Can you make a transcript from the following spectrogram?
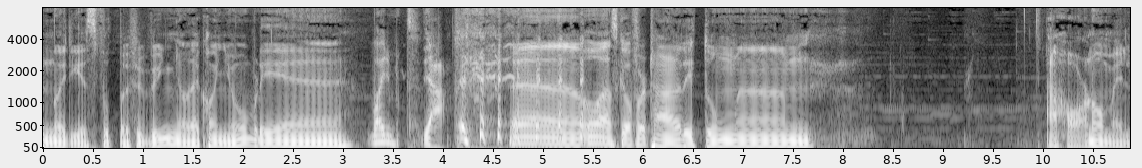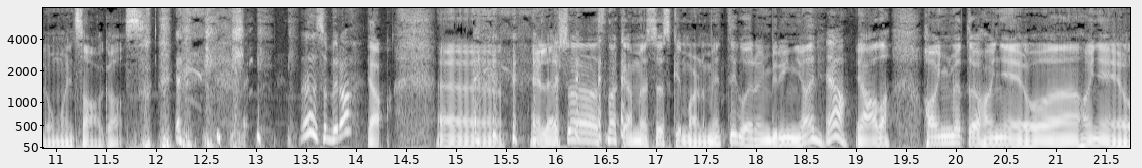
Norges Fotballforbund, og det kan jo bli Varmt. Ja. Uh, og jeg skal fortelle litt om uh, Jeg har noe mellom en saga, altså. Det er så bra. Ja. Eh, ellers så snakka jeg med søskenbarnet mitt i går, han Brynjar. Ja. da. Han vet du, han er jo, han er jo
